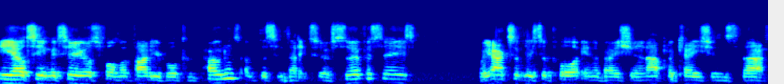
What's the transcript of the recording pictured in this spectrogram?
ELT materials form a valuable component of the synthetic turf surfaces. We actively support innovation and applications that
